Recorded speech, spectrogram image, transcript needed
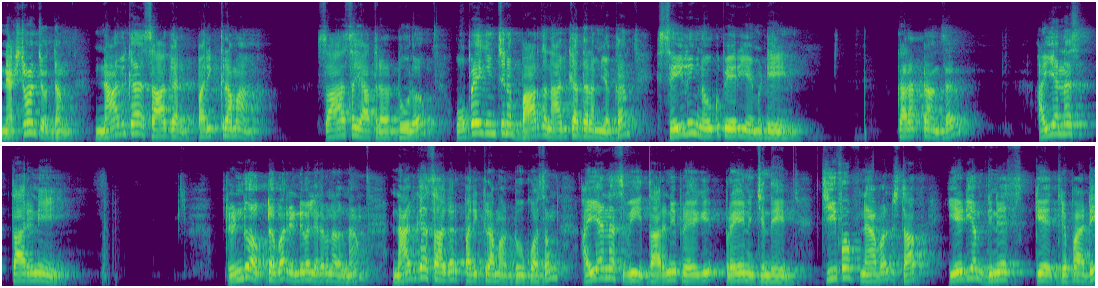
నెక్స్ట్ వన్ చూద్దాం. నావికా సాగర్ పరిక్రమ సాహసయాత్ర టూలో ఉపయోగించిన భారత నావికాదళం యొక్క సెయిలింగ్ నౌక పేరు ఏమిటి? Correct answer INS Tarini. రెండు అక్టోబర్ రెండు వేల ఇరవై నాలుగున నావికా సాగర్ పరిక్రమ టూ కోసం ఐఎన్ఎస్ వి తారిణి ప్రయోగి ప్రయాణించింది. Chief of naval staff ADM Dinesh K Tripathi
